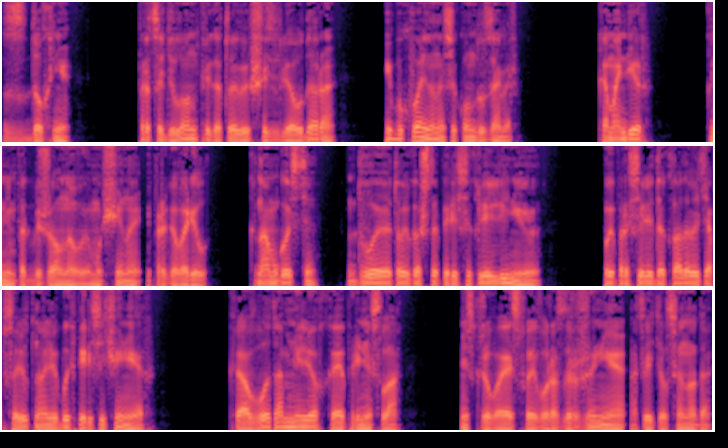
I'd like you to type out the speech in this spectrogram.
«Сдохни!» Процедил он, приготовившись для удара, и буквально на секунду замер. «Командир!» К ним подбежал новый мужчина и проговорил. «К нам гости. Двое только что пересекли линию. Вы просили докладывать абсолютно о любых пересечениях. Кого там нелегкая принесла?» Не скрывая своего раздражения, ответил Синода.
